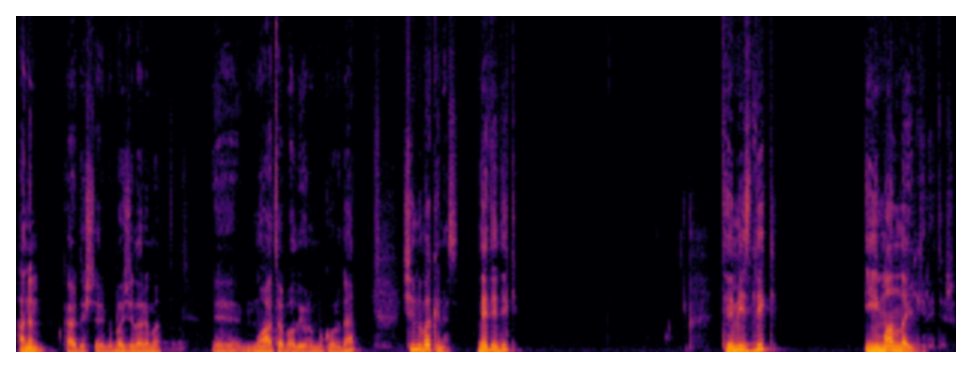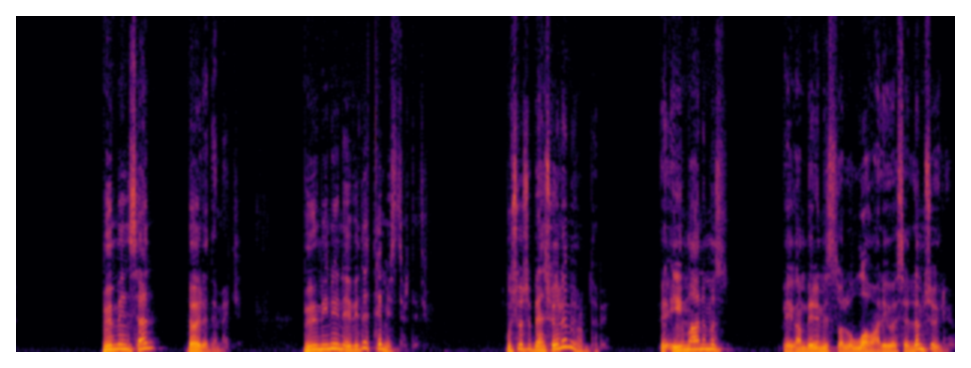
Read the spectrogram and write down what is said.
hanım kardeşlerimi, bacılarımı e, muhatap alıyorum bu konuda. Şimdi bakınız ne dedik? Temizlik imanla ilgilidir. Mümin sen böyle demek. Müminin evi de temizdir dedik. Bu sözü ben söylemiyorum tabi. Ve imanımız Peygamberimiz sallallahu aleyhi ve sellem söylüyor.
